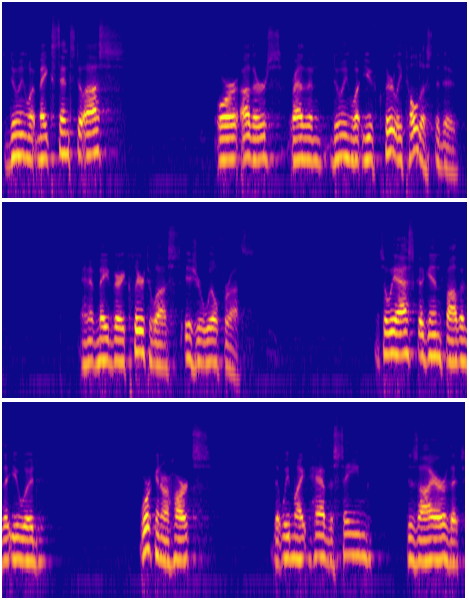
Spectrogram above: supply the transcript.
to doing what makes sense to us or others rather than doing what you've clearly told us to do and have made very clear to us is your will for us. And so we ask again, Father, that you would work in our hearts that we might have the same desire that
